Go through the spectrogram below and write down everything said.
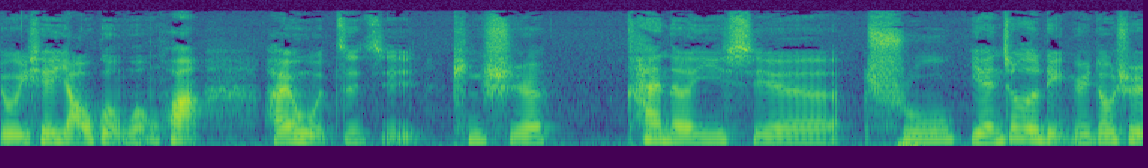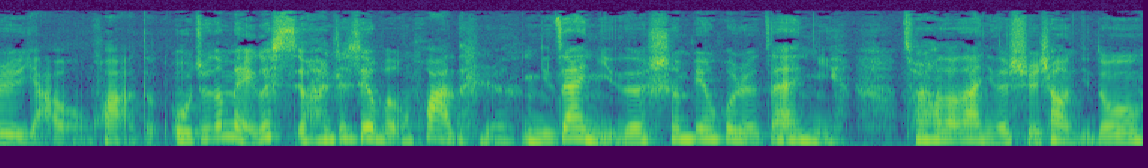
有一些摇滚文化，还有我自己平时看的一些书，研究的领域都是亚文化的。我觉得每个喜欢这些文化的人，你在你的身边或者在你从小到大你的学校，你都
